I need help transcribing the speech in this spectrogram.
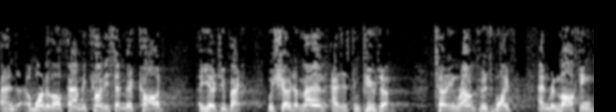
And uh, one of our family kindly sent me a card a year or two back which showed a man at his computer turning round to his wife and remarking,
